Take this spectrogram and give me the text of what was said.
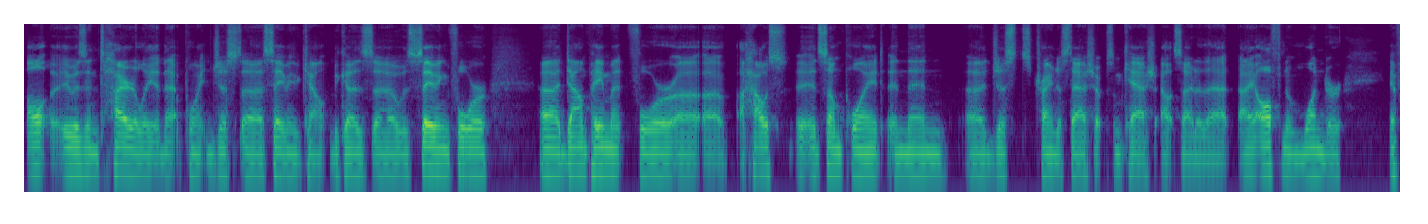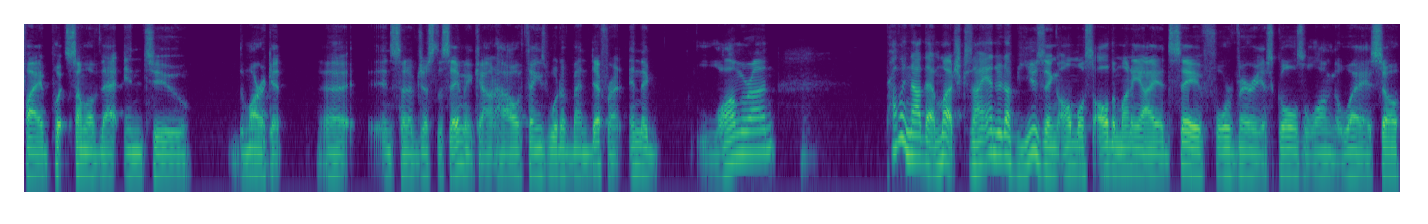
all, it was entirely at that point just a saving account because uh, I was saving for uh, down payment for uh, a house at some point and then uh, just trying to stash up some cash outside of that. I often wonder if I had put some of that into the market uh, instead of just the saving account, how things would have been different in the long run. Probably not that much because I ended up using almost all the money I had saved for various goals along the way. So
